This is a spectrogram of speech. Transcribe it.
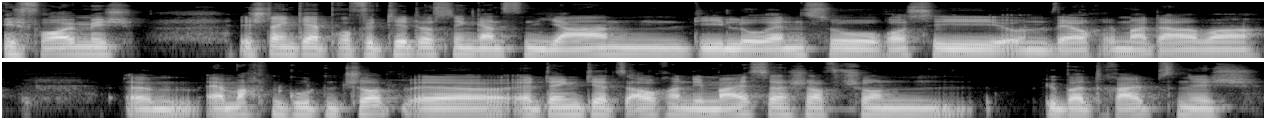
ich freue mich. Ich denke, er profitiert aus den ganzen Jahren, die Lorenzo, Rossi und wer auch immer da war. Ähm, er macht einen guten Job. Er, er denkt jetzt auch an die Meisterschaft schon, übertreibt es nicht.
